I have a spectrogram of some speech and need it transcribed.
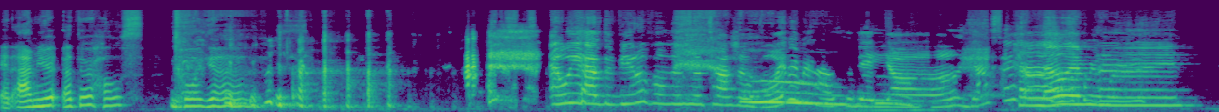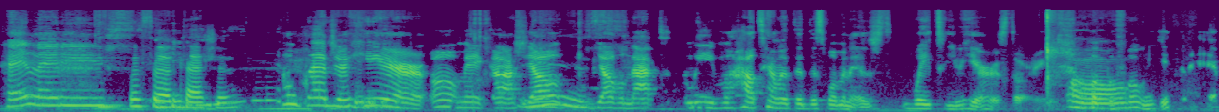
And I'm your other host, Toya. And we have the beautiful Miss Natasha Boyd in the house today, y'all. Y'all say Hello, hi. everyone. Hey, ladies. What's up, Tasha? I'm glad you're here. Oh my gosh, y'all, Yes. y'all will not believe how talented this woman is. Wait till you hear her story. But before we get to that,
